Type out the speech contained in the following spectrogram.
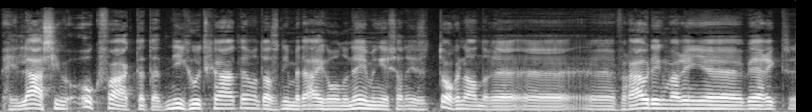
helaas zien we ook vaak dat dat niet goed gaat. Hè? Want als het niet met de eigen onderneming is, dan is het toch een andere uh, uh, verhouding waarin je werkt. Uh,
